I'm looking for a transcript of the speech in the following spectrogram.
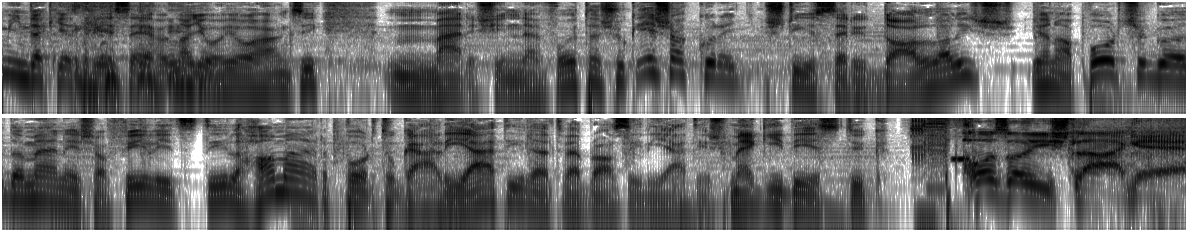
Mind a két része nagyon jól hangzik. Már is innen folytassuk, és akkor egy stílszerű dallal is jön a Portugal The Man és a Feel It Still, ha már Portugáliát, illetve Brazíliát is megidéztük. Hazai sláger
